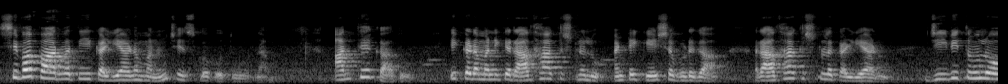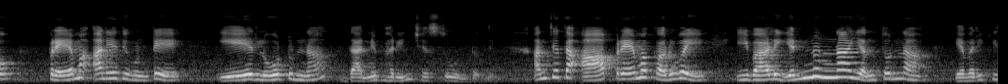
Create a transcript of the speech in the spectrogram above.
శివపార్వతీ కళ్యాణం మనం చేసుకోబోతూ ఉన్నాం. అంతేకాదు ఇక్కడ మనకి రాధాకృష్ణులు అంటే కేశవుడుగా రాధాకృష్ణుల కళ్యాణం జీవితంలో ప్రేమ అనేది ఉంటే ఏ లోటున్నా దాన్ని భరించేస్తూ ఉంటుంది. అంచేత ఆ ప్రేమ కరువై ఇవాళ ఎన్నున్నా ఎంతున్నా ఎవరికీ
